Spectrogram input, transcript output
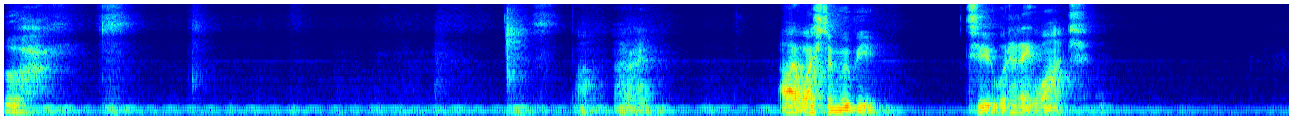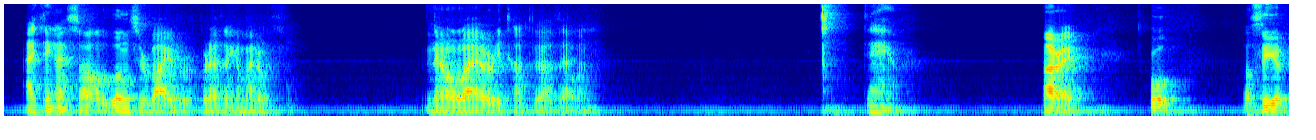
Oh, all right. Oh, I watched a movie too. What did I watch? I think I saw Lone Survivor, but I think I might have. No, I already talked about that one. Damn. All right. Cool. I'll see you.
